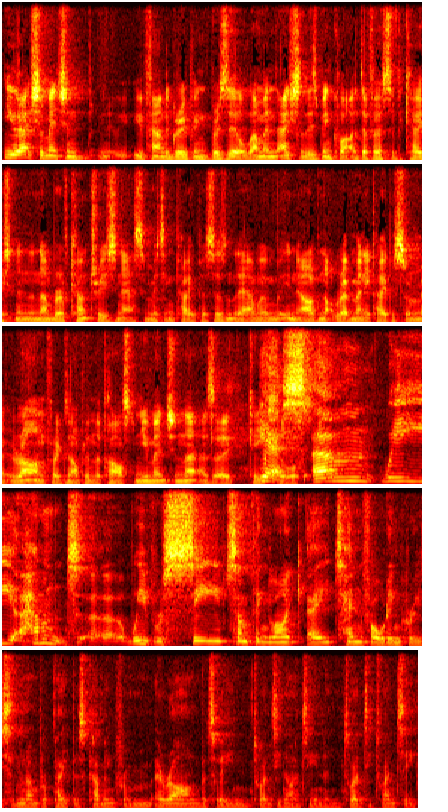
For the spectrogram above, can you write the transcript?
you actually mentioned you found a group in Brazil. I mean, actually, there's been quite a diversification in the number of countries now submitting papers, hasn't there? I mean, you know, I've not read many papers from Iran, for example, in the past, and you mentioned that as a key Yes, source. um, we haven't. Uh, we've received something like a tenfold increase in the number of papers coming from Iran between 2019 and 2020.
